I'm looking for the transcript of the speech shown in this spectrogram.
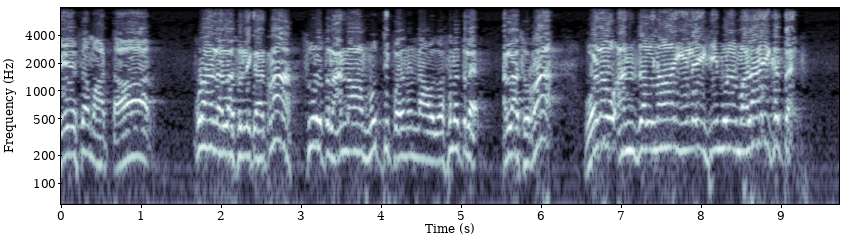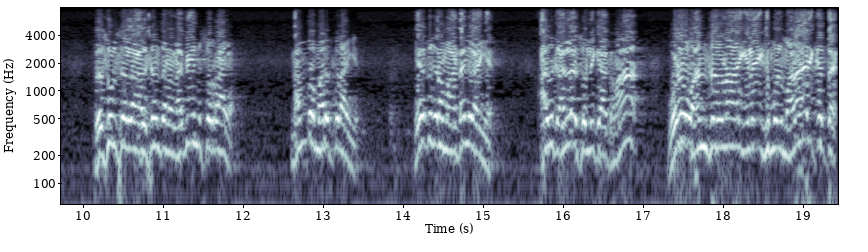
பேச மாட்டார் குரான் அல்லா சொல்லி காட்டுறான் சூரத்துல அண்ணாம் நூத்தி பதினொன்னாவது வசனத்துல அல்லா சொல்றான் உளவு அஞ்சல்னா இலை ஹிமுல் மலாய்கத்தை ரசூல் சல்லா அலிஸ்லாம் தன்னை நபின்னு சொல்றாங்க. நம்ப மறுக்கிறாங்க. ஏத்துக்கிற மாட்டேங்கிறாங்க. அதுக்கு அல்ல சொல்லி காட்டுறான் உளவு அஞ்சல்னா இலை ஹிமுல் மலாய்கத்தை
